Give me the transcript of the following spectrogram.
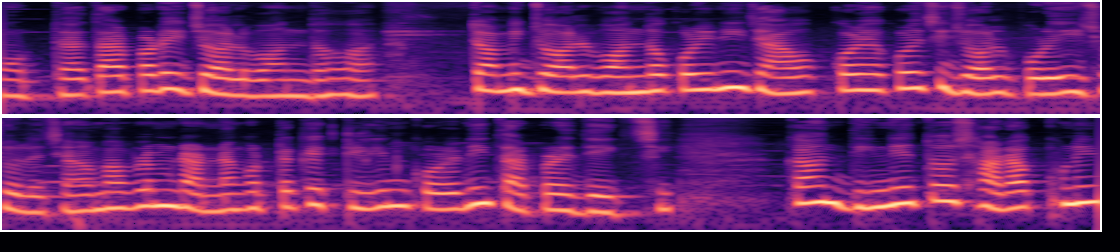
মুড়তে হয়, তারপরেই জল বন্ধ হয়। তো আমি জল বন্ধ করিনি, যা হোক করে করেছি, জল পড়েই চলেছে। আমি ভাবলাম রান্নাঘরটাকে ক্লিন করে নিই, তারপরে দেখছি। কারণ দিনে তো সারাক্ষণই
